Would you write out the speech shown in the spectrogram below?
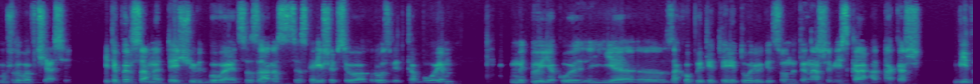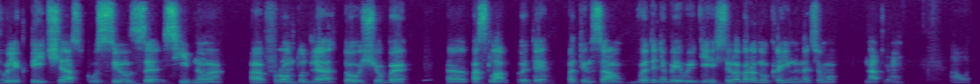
можливо в часі. І тепер саме те, що відбувається зараз, це скоріше всього розвідка боєм, метою якої є е, захопити територію, відсунути наші війська, а також відволікти частку сил з східного е, фронту для того, щоб е, послабити потенціал ведення бойових дій Сил оборони України на цьому напряму. А от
